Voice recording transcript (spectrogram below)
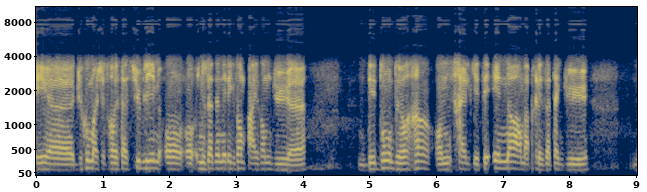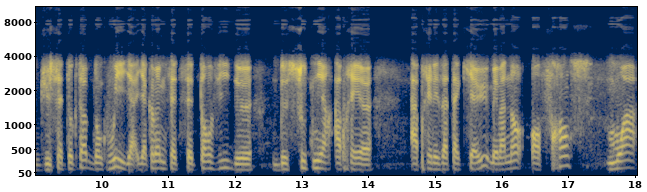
Et euh, du coup, moi, j'ai trouvé ça sublime. il nous a donné l'exemple, par exemple, du, euh, des dons de reins en Israël qui étaient énormes après les attaques du, du 7 octobre. Donc oui, il y a, quand même cette, cette envie de, de soutenir après, après les attaques qu'il y a eu. Mais maintenant, en France, moi,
